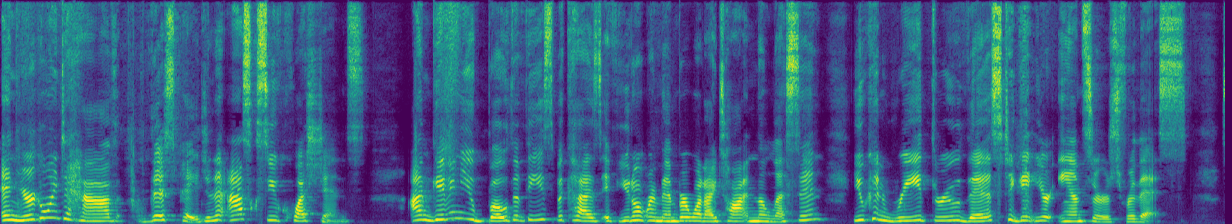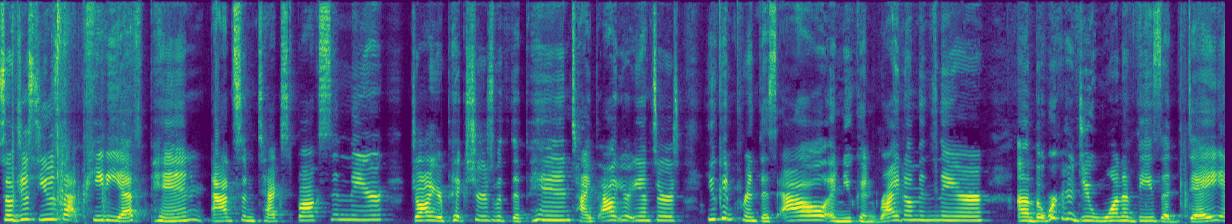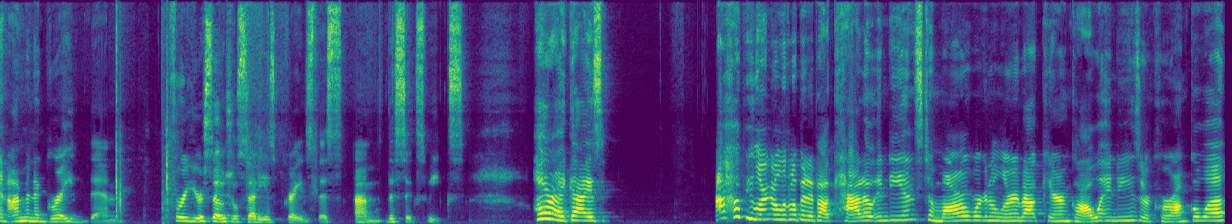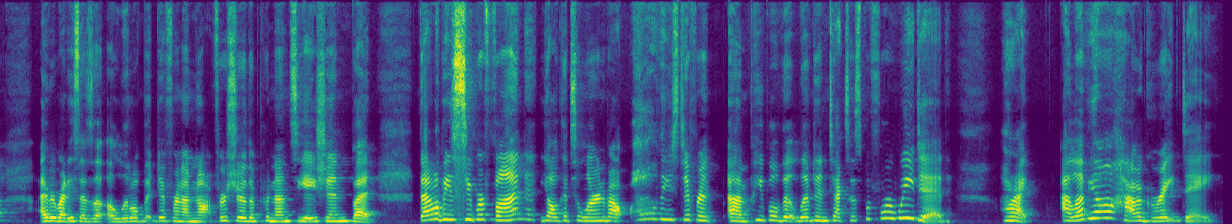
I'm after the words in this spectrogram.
and you're going to have this page, and it asks you questions. I'm giving you both of these because if you don't remember what I taught in the lesson, you can read through this to get your answers for this. So just use that PDF pen, add some text box in there, draw your pictures with the pen, type out your answers. You can print this out and you can write them in there. Um, but we're going to do one of these a day and I'm going to grade them for your social studies grades this um, the six weeks. All right, guys. I hope you learned a little bit about Caddo Indians. Tomorrow we're going to learn about Karankawa Indians or Karankawa. Everybody says a, a, little bit different. I'm not for sure the pronunciation, but that'll be super fun. Y'all get to learn about all these different um, people that lived in Texas before we did. All right. I love y'all. Have a great day.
